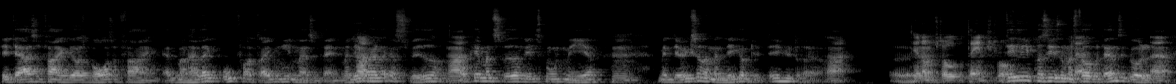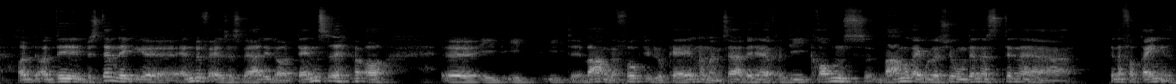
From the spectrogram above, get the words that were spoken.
det er deres erfaring, det er også vores erfaring, at man har heller ikke brug for at drikke en hel masse vand. Man ligger Nej. heller ikke og sveder. Nej. Okay, man sveder en lille smule mere, Mm. men det er jo ikke sådan, at man ligger og bliver dehydreret. Nej, det er når man står ude på dagens det er lige præcis, når man Ja. står på dansegulvet. Ja. Og, og det er bestemt ikke øh, anbefalesværdigt at danse og, øh, i, i, i et øh, varmt og fugtigt lokale, når man tager det her, fordi kroppens varmeregulation, den er, den er, den er forringet,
